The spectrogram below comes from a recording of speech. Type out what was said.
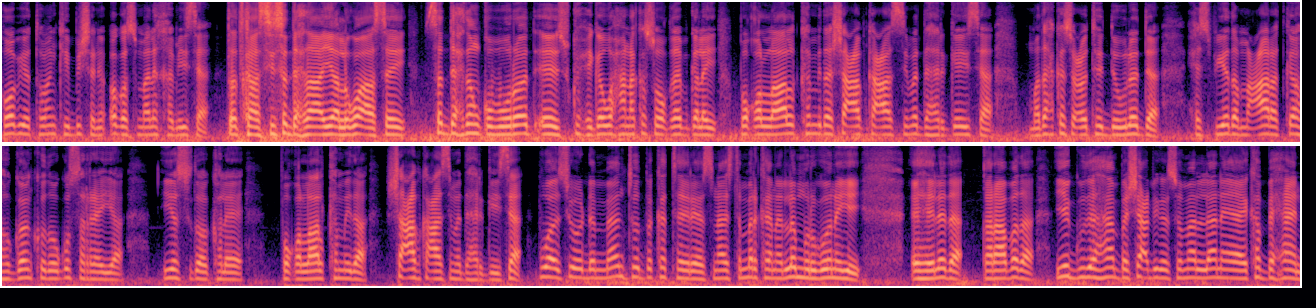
koob iyo tobankii bishani ogost maalin khamiisa. Dadkaasi saddexdaa ayaa lagu aasay saddexdan qubuurood ee isku xiga waxaana ka soo qayb galay boqolaal ka mid a shacabka caasimadda hargeysa madax ka socotay dowladda xisbiyada mucaaradka hoggaankooda ugu sarreeya iyo sidoo kale boqolaal ka mid a shacabka caasimadda hargeysa. Kuwaasi oo dhammaantoodba ka tayreysnaa islamarkaana la murugoonayey ehelada qaraabada iyo guud ahaanba shacbiga somalilan ee ay ka baxeen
